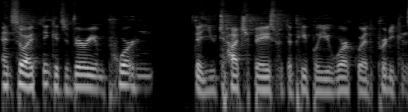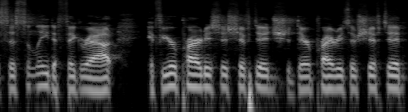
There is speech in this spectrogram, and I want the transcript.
And so I think it's very important that you touch base with the people you work with pretty consistently to figure out if your priorities have shifted, should their priorities have shifted.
